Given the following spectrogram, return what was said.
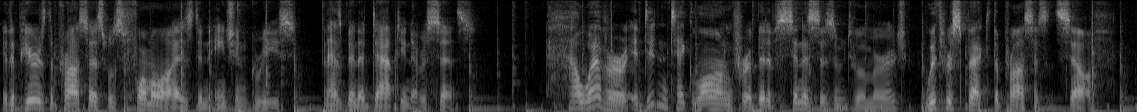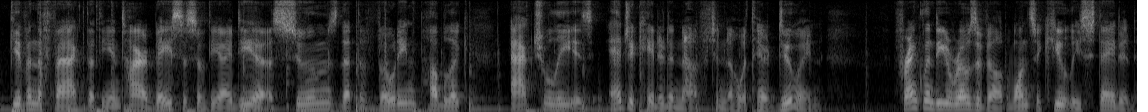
It appears the process was formalized in ancient Greece and has been adapting ever since. However, it didn't take long for a bit of cynicism to emerge with respect to the process itself, given the fact that the entire basis of the idea assumes that the voting public actually is educated enough to know what they're doing. Franklin D. Roosevelt once acutely stated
